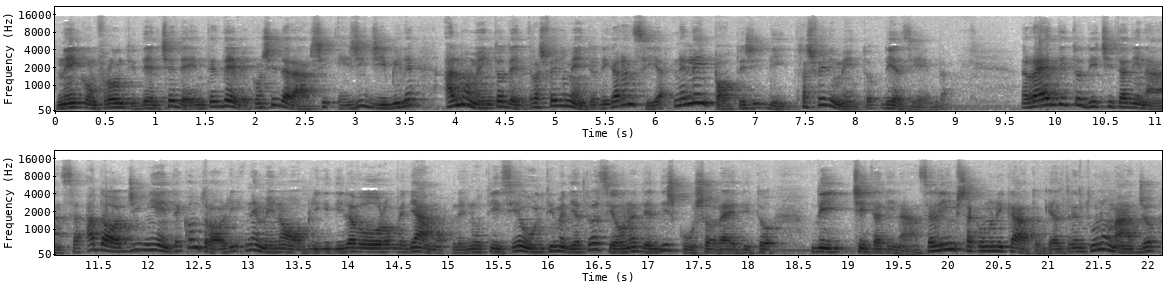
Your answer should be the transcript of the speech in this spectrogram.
nei confronti del cedente deve considerarsi esigibile al momento del trasferimento di garanzia nelle ipotesi di trasferimento di azienda. Reddito di cittadinanza. Ad oggi niente controlli, nemmeno obblighi di lavoro. Vediamo le notizie ultime di attuazione del discusso reddito di cittadinanza. L'Inps ha comunicato che al 31 maggio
